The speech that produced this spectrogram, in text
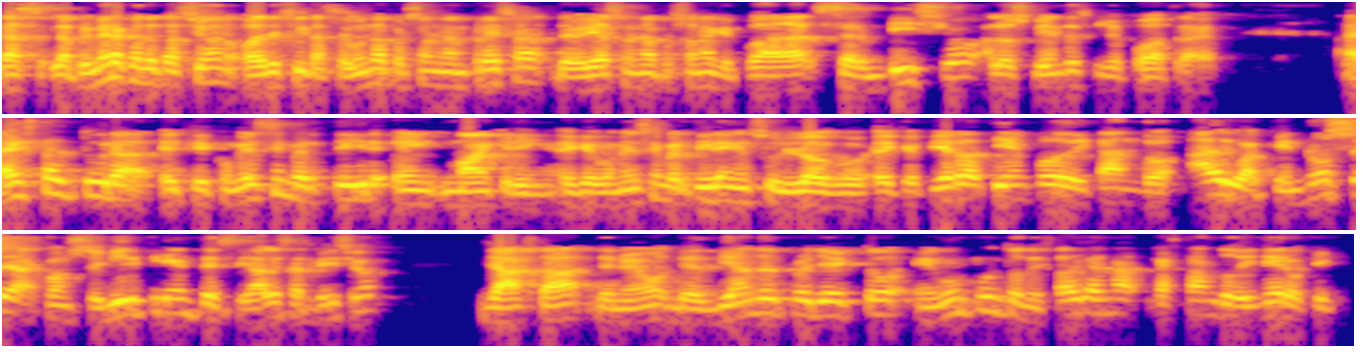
la primera contratación, o es decir, la segunda persona en la empresa, debería ser una persona que pueda dar servicio a los clientes que yo puedo atraer. A esta altura, el que comience a invertir en marketing, el que comience a invertir en su logo, el que pierda tiempo dedicando algo a que no sea conseguir clientes y darle servicio, ya está de nuevo desviando el proyecto en un punto donde estás gastando dinero que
